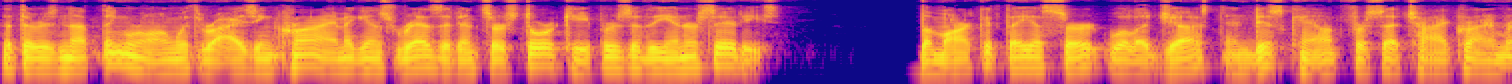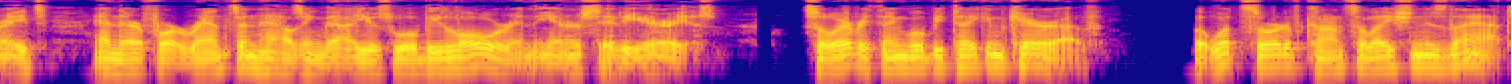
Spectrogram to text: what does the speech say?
that there is nothing wrong with rising crime against residents or storekeepers of the inner cities. The market, they assert, will adjust and discount for such high crime rates, and therefore rents and housing values will be lower in the inner city areas. So everything will be taken care of. But what sort of consolation is that?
